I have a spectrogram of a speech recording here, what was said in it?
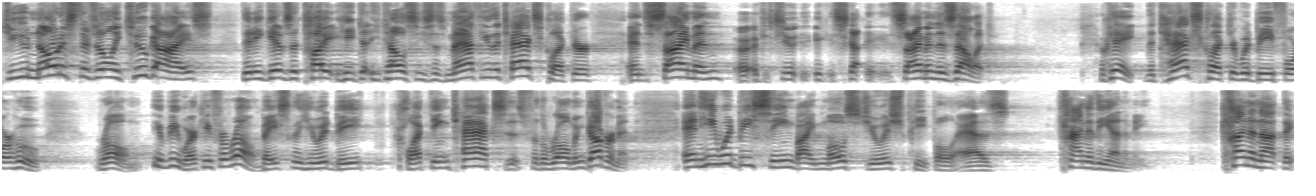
Do you notice there's only two guys that he gives a title, he, he tells, he says, Matthew the tax collector and Simon, uh, excuse, Simon the zealot. Okay, the tax collector would be for who? Rome. He would be working for Rome. Basically, he would be collecting taxes for the Roman government. And he would be seen by most Jewish people as kind of the enemy kind of not the,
